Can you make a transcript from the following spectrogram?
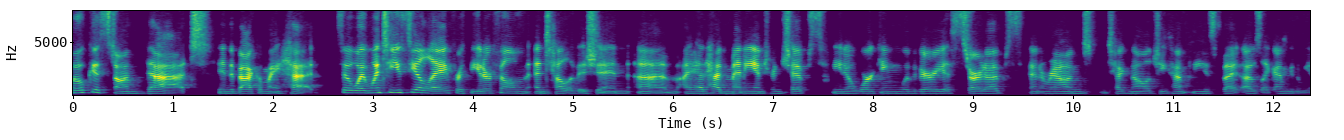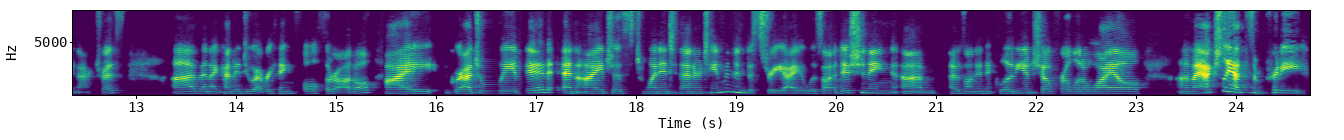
focused on that in the back of my head. So I went to UCLA for theater, film, and television. Um, I had had many internships, you know, working with various startups and around technology companies. But I was like, I'm going to be an actress. Um, and I kind of do everything full throttle. I graduated and I just went into the entertainment industry. I was auditioning. Um, I was on a Nickelodeon show for a little while. Um, I actually had some pretty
